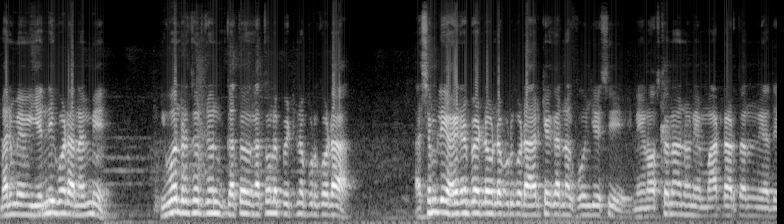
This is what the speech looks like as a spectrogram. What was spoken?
మరి మేము ఇవన్నీ కూడా నమ్మి యువన్ రిజర్వ్ జోన్ గత గతంలో పెట్టినప్పుడు కూడా అసెంబ్లీ హైదరాబాద్లో ఉన్నప్పుడు కూడా ఆర్కే గారు నాకు ఫోన్ చేసి నేను వస్తున్నాను నేను మాట్లాడతాను అది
